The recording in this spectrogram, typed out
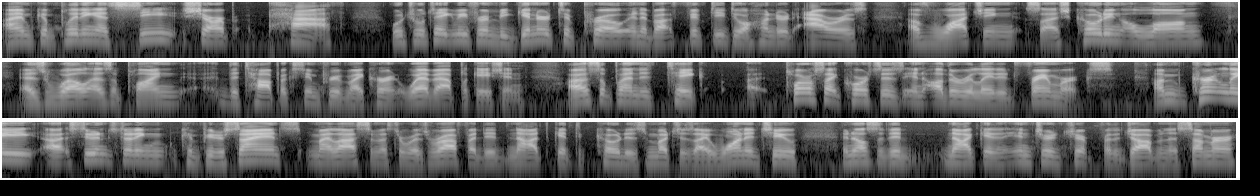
I am completing a C Sharp path, which will take me from beginner to pro in about 50 to 100 hours of watching slash coding along as well as applying the topics to improve my current web application. I also plan to take uh, Pluralsight courses in other related frameworks. I'm currently a student studying computer science. My last semester was rough. I did not get to code as much as I wanted to, and also did not get an internship for the job in the summer.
